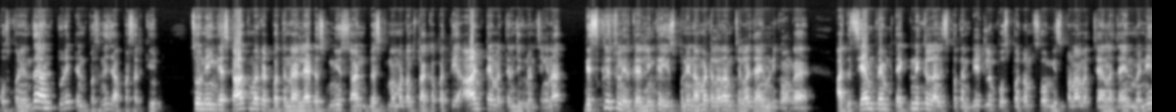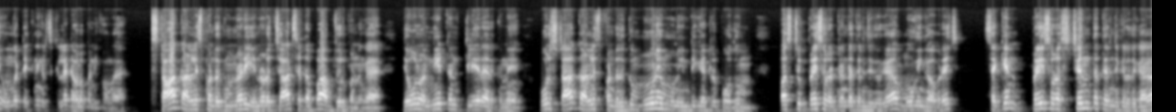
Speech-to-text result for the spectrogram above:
போஸ்ட் பண்ணியிருந்தேன். And today ten percentage upper circuit so நீங்க ஸ்டாக் மார்க்கெட் பத்தின latest news and best momentum ஸ்டாக்கை பத்தி ஆன் டைம்ல தெரிஞ்சுக்கணும்னு நினைச்சீங்கன்னா டிஸ்கிரிப்ஷன் இருக்கிற லிங்கை யூஸ் பண்ணி நம்ம டெலிகிராம் சேனல் ஜாயின் பண்ணிக்கோங்க. At same time technical analysis பத்தின டீட்டெயிலும் போஸ்ட் பண்றோம். ஸோ மிஸ் பண்ணாம சேனலை ஜாயின் பண்ணி உங்க டெக்னிக்கல் ஸ்கில்ல டெவலப் பண்ணிக்கோங்க. ஸ்டாக் அனலைஸ் பண்றதுக்கு முன்னாடி என்னோட சார்ட் செட்டப்பா அப்சர்வ் பண்ணுங்க. எவ்வளவு நீட் அண்ட் கிளியரா இருக்குன்னு. ஒரு ஸ்டாக் அனலைஸ் பண்றதுக்கு மூணே மூணு இண்டிகேட்டர் போதும். ஃபர்ஸ்ட் ப்ரைஸோட ட்ரெண்டை தெரிஞ்சுக்கிறதுக்காக மூவிங் ஆவரேஜ் செகண்ட் ப்ரைஸோட ஸ்ட்ரென்த்தை தெரிஞ்சுக்கிறதுக்காக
